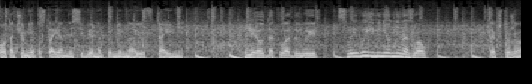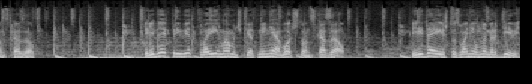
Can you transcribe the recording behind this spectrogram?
Вот о чем я постоянно себе напоминаю в тайне. Лео докладывает, своего имени он не назвал. Так что же он сказал? «Передай привет твоей мамочке от меня», вот что он сказал. «Передай ей, что звонил номер 9».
